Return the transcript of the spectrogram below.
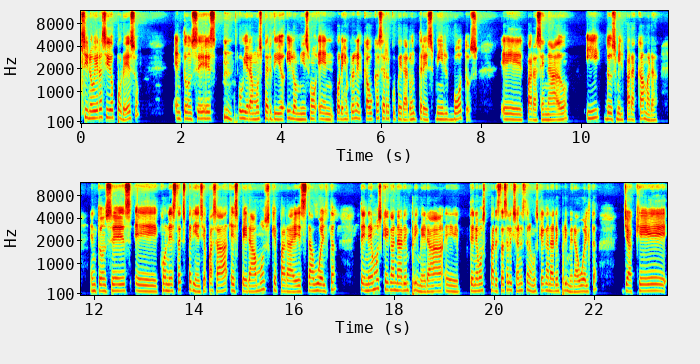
Si no hubiera sido por eso, entonces hubiéramos perdido, y lo mismo en, por ejemplo, en el Cauca se recuperaron 3 mil votos eh, para Senado y 2.000 para Cámara. Entonces, eh, con esta experiencia pasada, esperamos que para esta vuelta tenemos que ganar en primera, eh, tenemos para estas elecciones tenemos que ganar en primera vuelta, ya que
